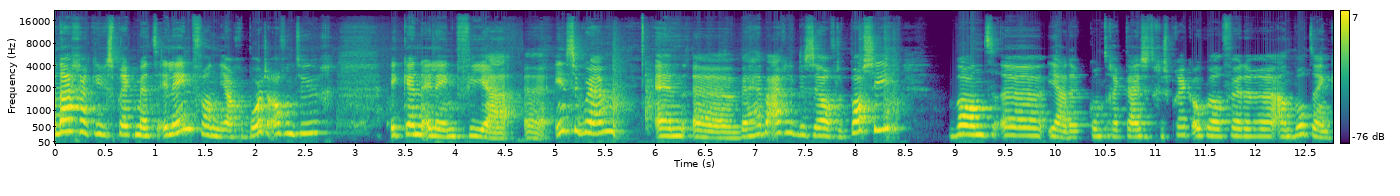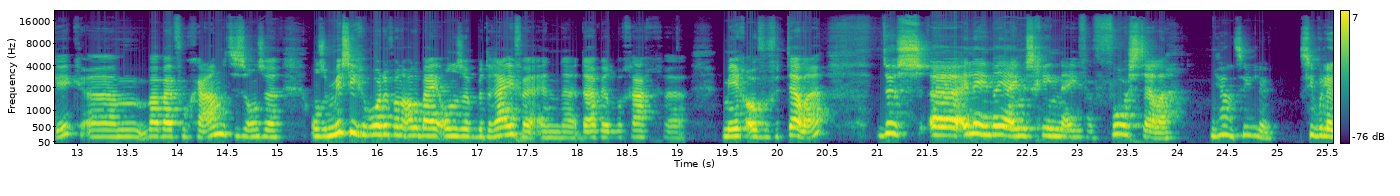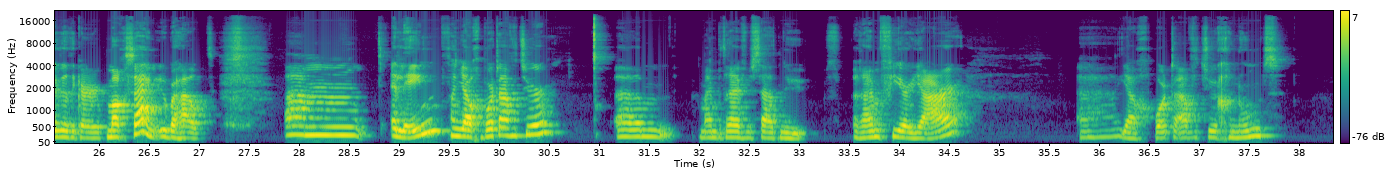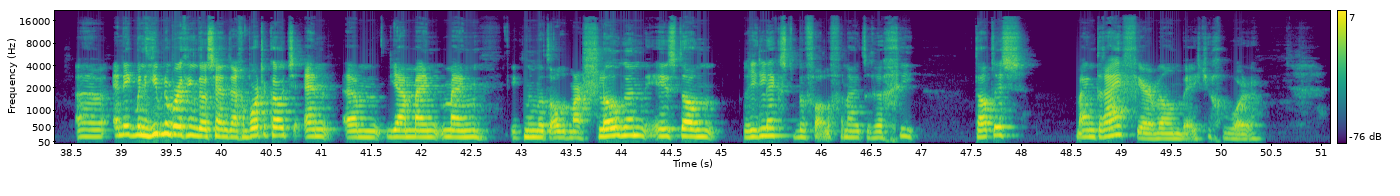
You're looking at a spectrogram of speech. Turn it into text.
Vandaag ga ik in gesprek met Elaine van Jouw Geboorteavontuur. Ik ken Elaine via uh, Instagram en uh, we hebben eigenlijk dezelfde passie. Want uh, ja, daar komt direct tijdens het gesprek ook wel verder aan bod, denk ik. Um, waar wij voor gaan. Het is onze, onze missie geworden van allebei onze bedrijven. En daar willen we graag meer over vertellen. Dus Elaine, wil jij je misschien even voorstellen? Ja, natuurlijk. Superleuk dat ik er mag zijn, überhaupt. Um, Elaine van Jouw Geboorteavontuur. Um, mijn bedrijf bestaat nu ruim vier jaar. Uh, jouw Geboorteavontuur genoemd. Uh, en ik ben hypnobirthing docent en geboortecoach. En um, ja, mijn, mijn, ik noem dat altijd maar slogan, is dan relaxed bevallen vanuit de regie. Dat is mijn drijfveer wel een beetje geworden.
